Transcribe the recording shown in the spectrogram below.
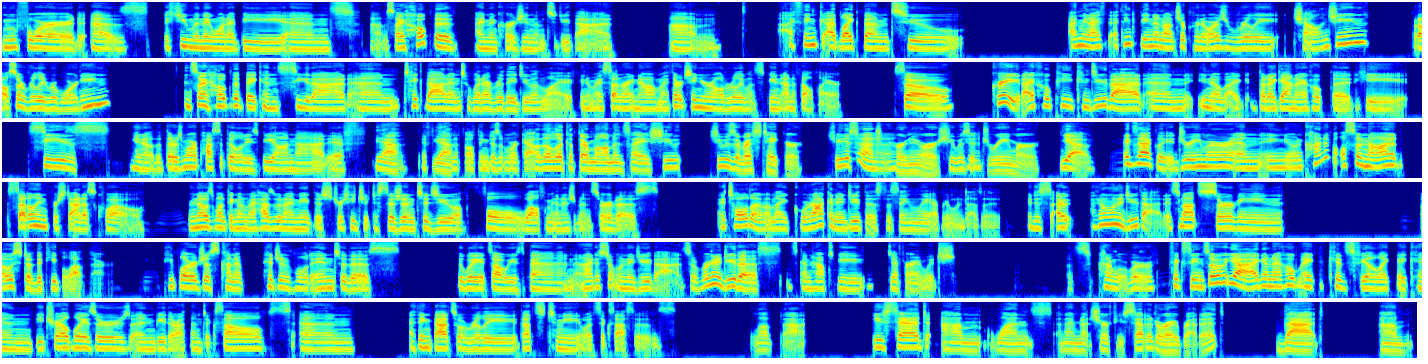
move forward as the human they want to be. And um, so I hope that I'm encouraging them to do that. Um, I think I'd like them to, I mean, I, I think being an entrepreneur is really challenging, but also really rewarding. And so I hope that they can see that and take that into whatever they do in life. You know, my son right now, my 13 year old really wants to be an NFL player. So great. I hope he can do that. And, you know, I, but again, I hope that he sees, you know, that there's more possibilities beyond that if, Yeah. if Yeah. the NFL thing doesn't work Well, out. they'll look at their mom and say, "She she was a risk taker. She was Yeah. an entrepreneur. She was a dreamer." Yeah, exactly. A dreamer and, and, you know, and kind of also not settling for status quo. I mean, that was one thing when my husband and I made the strategic decision to do a full wealth management service. I told him, I'm like, we're not going to do this the same way everyone does it. I just, I, I don't want to do that. It's not serving most of the people out there. People are just kind of pigeonholed into this the way it's always been. And I just don't want to do that. So if we're going to do this, it's going to have to be different, which that's kind of what we're fixing. So yeah, again, I hope my kids feel like they can be trailblazers and be their authentic selves. And I think that's what really, that's to me what success is. Love that. You said um, once, and I'm not sure if you said it or I read it, that um,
